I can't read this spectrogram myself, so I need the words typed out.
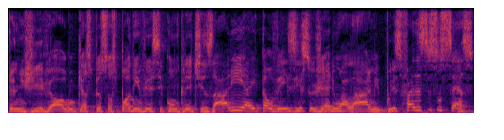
tangível, algo que as pessoas podem ver se concretizar e aí talvez isso gere um alarme. Por isso faz esse sucesso,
